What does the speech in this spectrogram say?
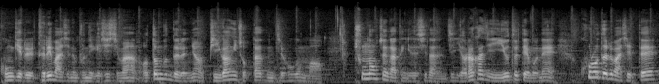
공기를 들이마시는 분이 계시지만 어떤 분들은요 비강이 좁다든지 혹은 뭐 축농증 같은 게 있으시다든지 여러 가지 이유들 때문에 코로 들이마실 때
